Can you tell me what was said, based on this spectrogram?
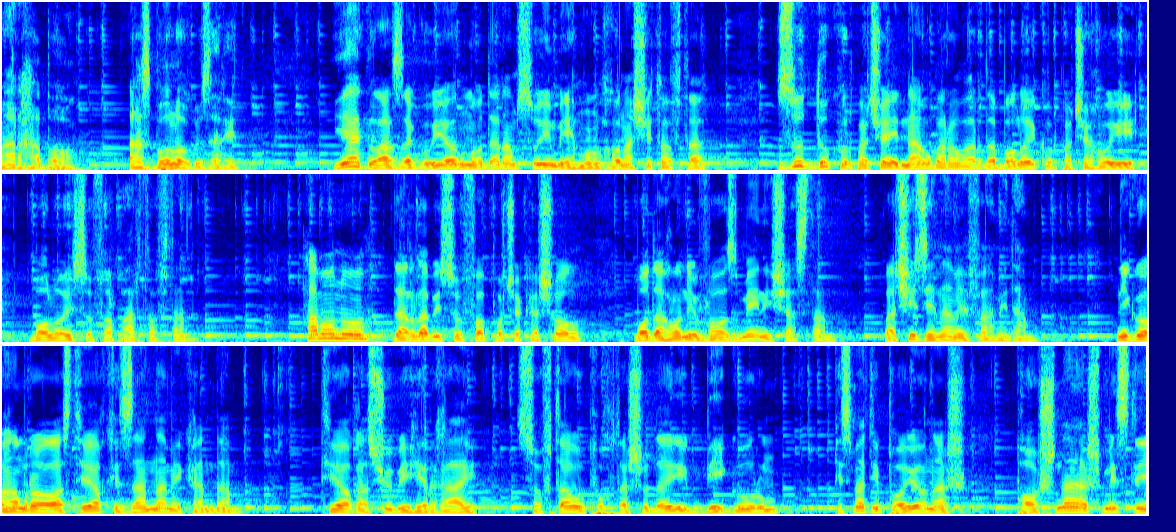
Марҳабо. Аз боло гузаред. Як лаҳза гӯён модарам сӯи меҳмонхона шитофта. Зуд ду курпачаи нав бароварда болои курпачаҳои болои суфа партофтанд. Ҳамоно дар лаби суфа почакашол бо даҳони воз менишастам ва чизе намефаҳмидам нигоҳамро аз тиёқи зан намекандам тиёқ аз шӯби ҳирғай суфтаву пухташудаи бегурм қисмати поёнаш пошнааш мисли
